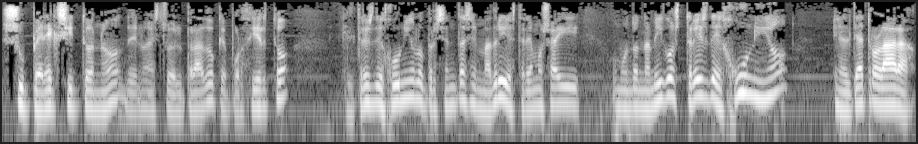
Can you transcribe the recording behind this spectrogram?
super éxito, ¿no? De Nuestro del Prado, que por cierto, el 3 de junio lo presentas en Madrid. Estaremos ahí un montón de amigos. 3 de junio en el Teatro Lara,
